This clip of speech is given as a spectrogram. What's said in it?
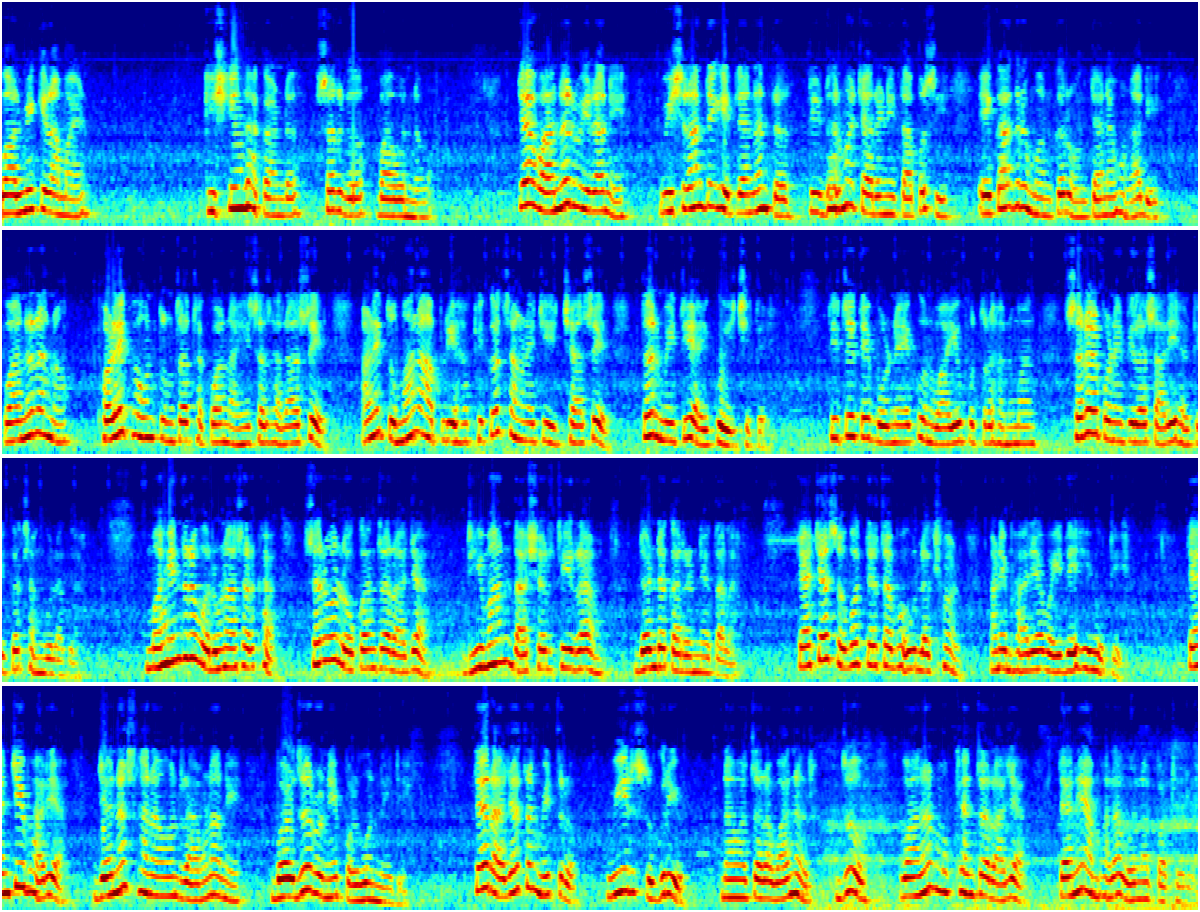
वाल्मिकी रामायण किशकिंधाकांड सर्ग बावन्नवा. त्या वानरवीराने विश्रांती घेतल्यानंतर ती धर्मचारिणी तापसी एकाग्र मन करून त्याने म्हणाली वानरानं फळे खाऊन तुमचा थकवा नाहीसा झाला असेल आणि तुम्हाला आपली हकीकत सांगण्याची इच्छा असेल तर मी ती ऐकू इच्छिते. तिचे ते बोलणे ऐकून वायुपुत्र हनुमान सरळपणे तिला सारी हकीकत सांगू लागला. महेंद्र वरुणासारखा सर्व लोकांचा राजा धीमान दाशर्थी राम दंडकारण्यात आला. त्याच्यासोबत त्याचा भाऊ लक्ष्मण आणि भार्या वैदेही होती. त्यांची भार्या जनस्थानाहून रावणाने बळजरूने पळवून नेली. त्या राजाचा मित्र वीर सुग्रीव नावाचा वानर जो वानर मुख्यांचा राजा त्याने आम्हाला वनात पाठवला.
